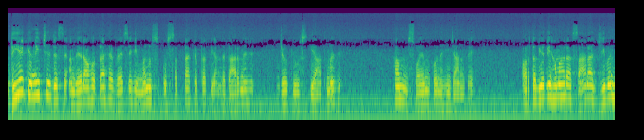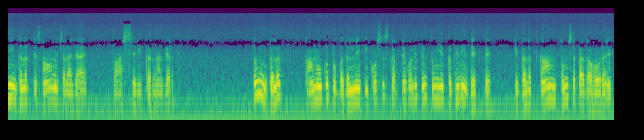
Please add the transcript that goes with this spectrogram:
दिए के नीचे जैसे अंधेरा होता है, वैसे ही मनुष्य उस सत्ता के प्रति अंधकार में है, जो कि उसकी आत्मा है। हम स्वयं को नहीं जानते। और तब यदि हमारा सारा जीवन ही गलत दिशाओं में चला जाए तो आश्चर्य करना व्यर्थ तुम गलत कामों को तो बदलने की कोशिश करते हो, लेकिन तुम ये कभी नहीं देखते। कि गलत काम तुमसे पैदा हो रहे हैं।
